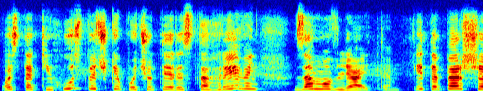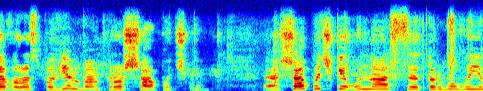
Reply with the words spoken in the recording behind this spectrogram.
Ось такі хусточки по 400 гривень. Замовляйте. І тепер ще розповім вам про шапочки. Е, Шапочки у нас е, торгової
